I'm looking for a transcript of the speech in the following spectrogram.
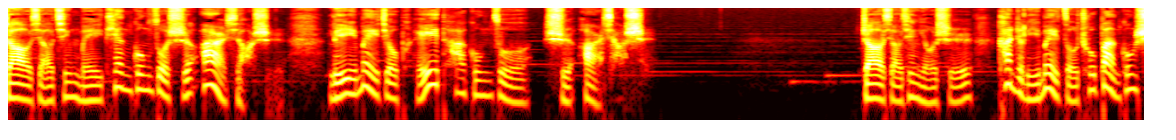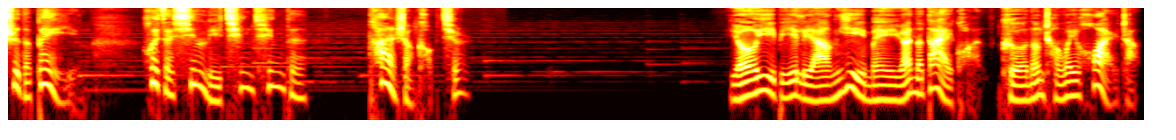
赵小青每天工作十二小时，李妹就陪她工作十二小时。赵小青有时看着李妹走出办公室的背影，会在心里轻轻的叹上口气儿。有一笔两亿美元的贷款可能成为坏账，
